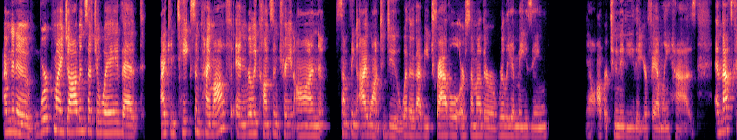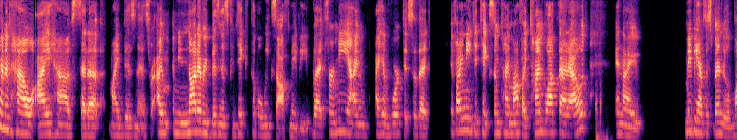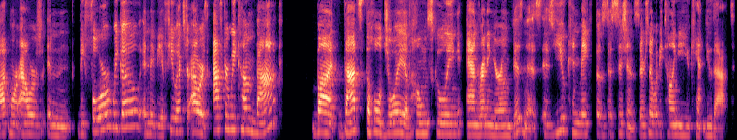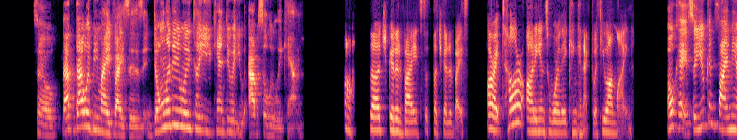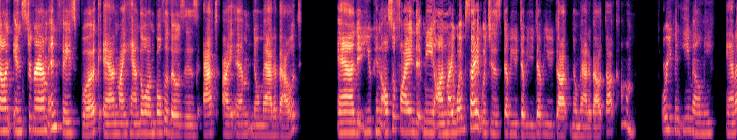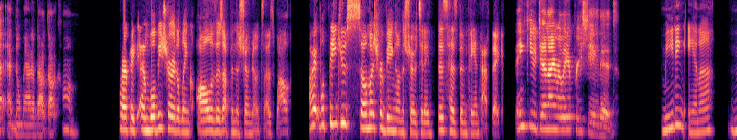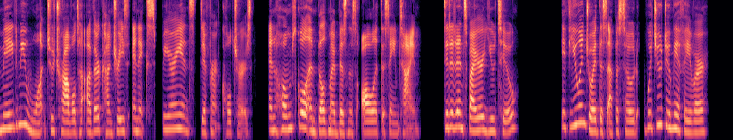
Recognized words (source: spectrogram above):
I'm going to work my job in such a way that I can take some time off and really concentrate on something I want to do, whether that be travel or some other really amazing you know opportunity that your family has. And that's kind of how i have set up my business I'm, i mean not every business can take a couple weeks off maybe but for me i i have worked it so that if i need to take some time off i time block that out and i maybe have to spend a lot more hours in before we go and maybe a few extra hours after we come back but that's the whole joy of homeschooling and running your own business is you can make those decisions. There's nobody telling you you can't do that. So that that would be my advice is don't let anyone tell you you can't do it you absolutely can. Oh such good advice such good advice. All right tell our audience where they can connect with you online. Okay, so you can find me on Instagram and Facebook, and my handle on both of those is at I am nomad about. And you can also find me on my website, which is www.nomadabout.com. Or you can email me, Anna at nomadabout.com. Perfect. And we'll be sure to link all of those up in the show notes as well. All right. Well, thank you so much for being on the show today. This has been fantastic. Thank you, Jen. I really appreciate it. Meeting Anna made me want to travel to other countries and experience different cultes and homeschool and build my business all at the same time. Did it inspire you too? If you enjoyed this episode, would you do me a favor?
